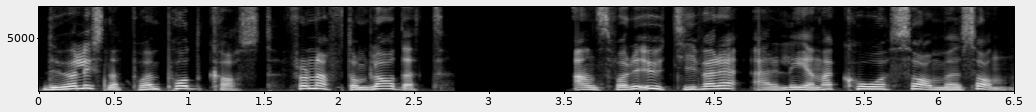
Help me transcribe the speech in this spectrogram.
Du har lyssnat på en podcast från Aftonbladet. Ansvarig utgivare är Lena K Samuelsson.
